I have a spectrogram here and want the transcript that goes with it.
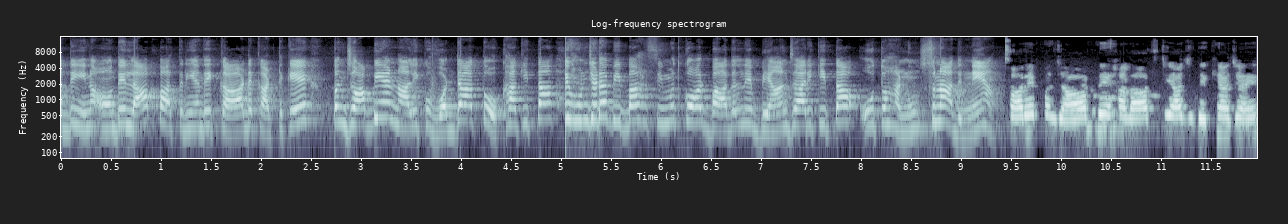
ਅਧੀਨ ਆਉਂਦੇ ਲਾਭਪਾਤਰੀਆਂ ਦੇ ਕਾਰਡ ਕੱਟ ਕੇ ਪੰਜਾਬੀਆਂ ਨਾਲ ਇੱਕ ਵੱਡਾ ਧੋਖਾ ਕੀਤਾ। ਤੇ ਹੁਣ ਜਿਹੜਾ ਬੀਬਾ ਹਰਸਿਮਰਤ ਕੌਰ ਬਾਦਲ ਨੇ ਬਿਆਨ ਜਾਰੀ ਕੀਤਾ, ਉਹ ਤੁਹਾਨੂੰ ਸੁਣਾ ਦਿੰਨੇ ਆ। ਸਾਰੇ ਪੰਜਾਬ ਦੇ ਹਾਲਾਤ 'ਚ ਅੱਜ ਦੇਖਿਆ ਜਾਏ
